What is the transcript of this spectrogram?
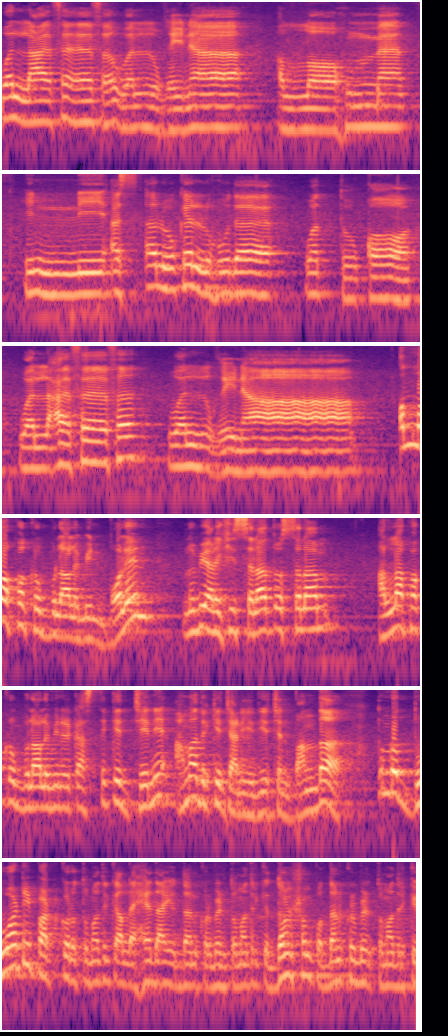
والعفاف والغنى আল্লাহুম্মা ইন্নি আসআলুকাল হুদা ওয়াত-তুকা ওয়াল আফাফা ওয়াল গিনা আল্লাহ ফকরবুল আলমিন বলেন নবী আলহিস সালাতাম আল্লাহ ফকরবুল আলমিনের কাছ থেকে জেনে আমাদেরকে জানিয়ে দিয়েছেন বান্দা তোমরা দোয়াটি পাঠ করো তোমাদেরকে আল্লাহ হেদায়ত দান করবেন তোমাদেরকে ধন সম্পদ দান করবেন তোমাদেরকে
